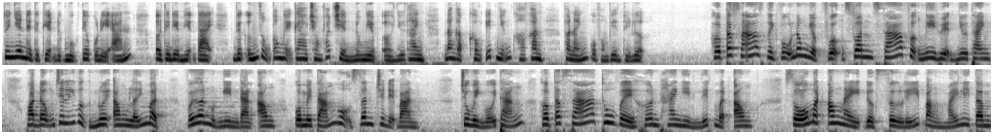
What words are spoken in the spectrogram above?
Tuy nhiên để thực hiện được mục tiêu của đề án, ở thời điểm hiện tại, việc ứng dụng công nghệ cao trong phát triển nông nghiệp ở Như Thanh đang gặp không ít những khó khăn, phản ánh của phóng viên Thủy Lượng. Hợp tác xã Dịch vụ Nông nghiệp Phượng Xuân, xã Phượng Nghi, huyện Như Thanh, hoạt động trên lĩnh vực nuôi ong lấy mật với hơn 1.000 đàn ong của 18 hộ dân trên địa bàn. Trung bình mỗi tháng, hợp tác xã thu về hơn 2.000 lít mật ong. Số mật ong này được xử lý bằng máy ly tâm,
